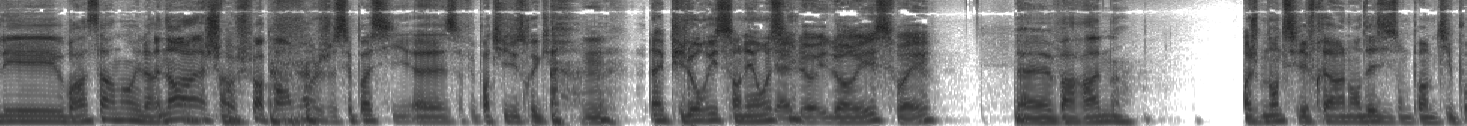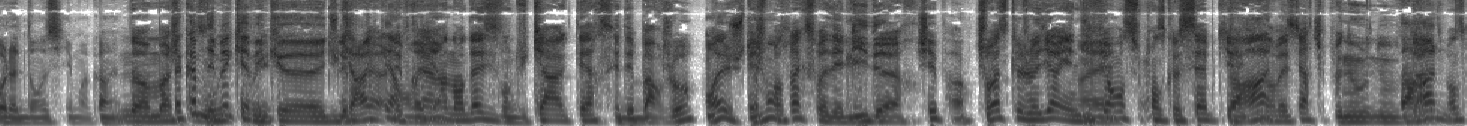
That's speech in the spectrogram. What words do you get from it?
Les, brassards, non, il Non, je sais pas, apparemment, je sais pas si euh, ça fait partie du truc. Hmm. Et puis Loris en est aussi. Loris, ouais. Euh, Varane je me demande si les frères Hernandez, ils ont pas un petit poids là-dedans aussi, moi, quand même. Non, moi, je comme des mecs avec euh, du caractère. les frères Hernandez, ils ont du caractère, c'est des barjots. Ouais, justement. je pense pas que ce soit des leaders. Je sais pas. Tu vois ce que je veux dire? Il y a une différence, je pense que Seb, qui est dans vestiaire, tu peux nous, nous pense,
